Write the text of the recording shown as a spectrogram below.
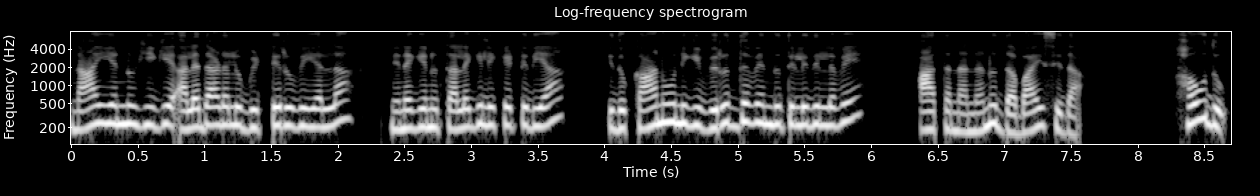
ನಾಯಿಯನ್ನು ಹೀಗೆ ಅಲೆದಾಡಲು ಬಿಟ್ಟಿರುವೆಯಲ್ಲ, ನಿನಗೇನು ತಲೆಗಿಲಿ ಕೆಟ್ಟಿದೆಯಾ? ಇದು ಕಾನೂನಿಗೆ ವಿರುದ್ಧವೆಂದು ತಿಳಿದಿಲ್ಲವೇ? ಆತ ನನ್ನನ್ನು ದಬಾಯಿಸಿದ. ಹೌದು,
